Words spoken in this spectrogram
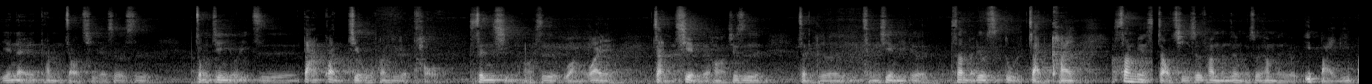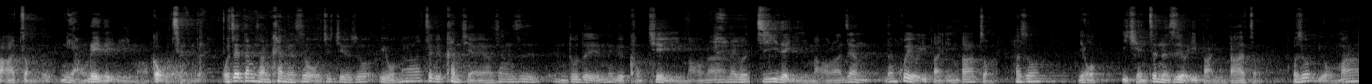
原来他们早期的时候是中间有一只大冠鸠，冠鸠的头身形哈是往外展现的哈，就是整个呈现一个三百六十度展开。上面早期是他们认为说他们有一百零八种的鸟类的羽毛构成的。我在当场看的时候，我就觉得说，有吗？这个看起来好像是很多的那个孔雀羽毛啦，那个鸡的羽毛啦，这样那会有一百零八种？他说有，以前真的是有一百零八种。我说有吗？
